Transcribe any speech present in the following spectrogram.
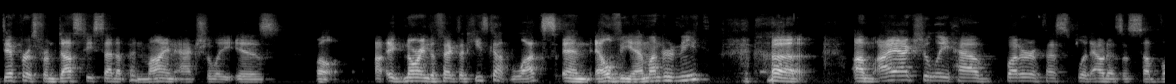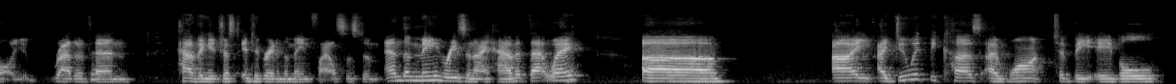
differs from Dusty's setup and mine actually is, well, uh, ignoring the fact that he's got LUKS and LVM underneath. Um, I actually have Btrfs split out as a subvolume rather than having it just integrate in the main file system. And the main reason I have it that way, uh, I I do it because I want to be able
